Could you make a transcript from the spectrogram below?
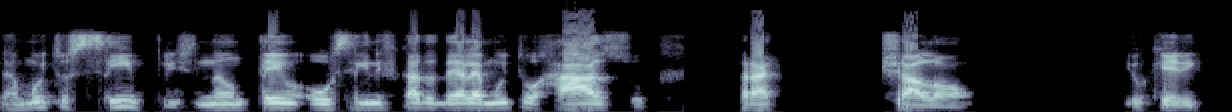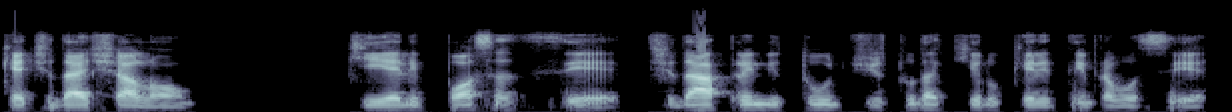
é muito simples, não tem o significado dela é muito raso para Shalom. E o que ele quer te dar é Shalom, que ele possa ser, te dar a plenitude de tudo aquilo que ele tem para você,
